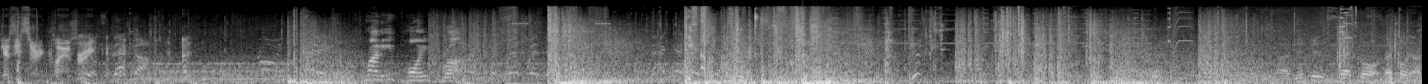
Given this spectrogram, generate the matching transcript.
Because he started clambering. 20 point run. Uh, ninjas, that goal, that goal, yeah.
